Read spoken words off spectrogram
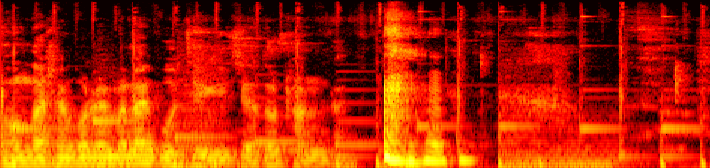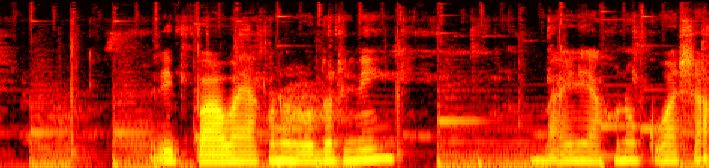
গঙ্গাসাগরের মেলায় পৌঁছে গেছে এত ঠান্ডা। রে বাবা এখনও রোদ ওঠেনি। বাইরে এখনও কুয়াশা।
